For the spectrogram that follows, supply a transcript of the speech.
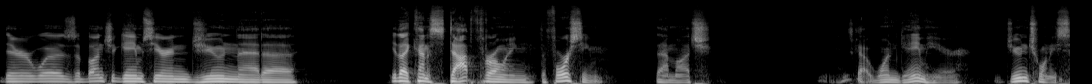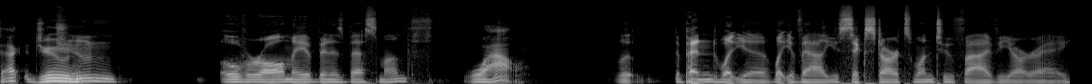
there was a bunch of games here in June that uh, he like kind of stopped throwing the four seam that much. He's got one game here, June twenty second. June, June overall may have been his best month. Wow. Depend what you what you value. Six starts, one two five ERA,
